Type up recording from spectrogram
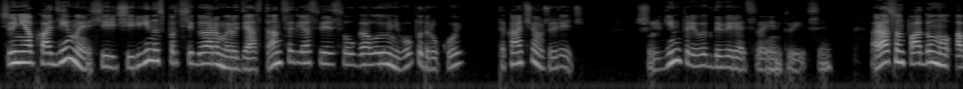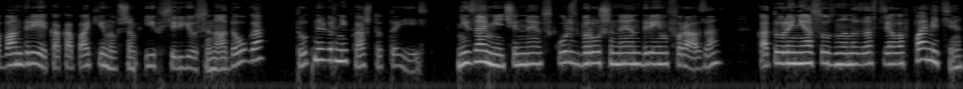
Все необходимое, сиричерина с портсигаром и радиостанция для связи с Волголой у него под рукой. Так о чем же речь? Шульгин привык доверять своей интуиции. Раз он подумал об Андрее как о покинувшем их всерьез и надолго, тут наверняка что-то есть. Незамеченная, вскользь брошенная Андреем фраза, которая неосознанно застряла в памяти,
